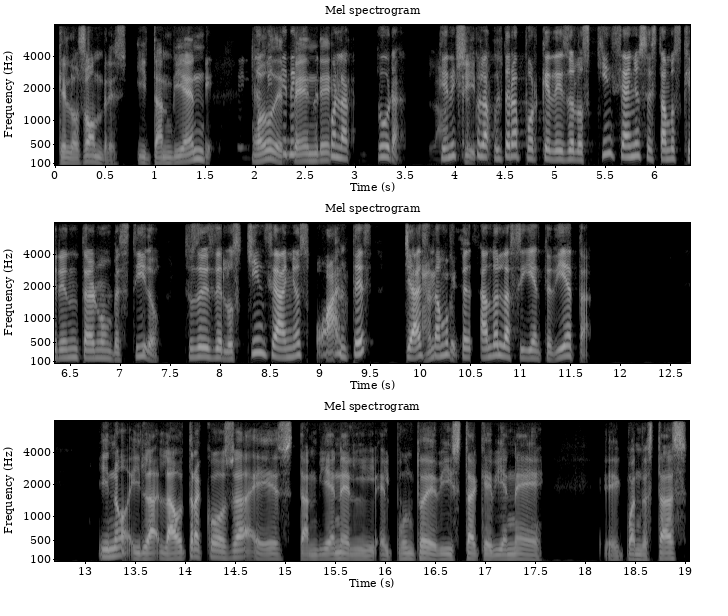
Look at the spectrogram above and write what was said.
que los hombres. Y también todo depende... con la cultura. Tiene que ver con la cultura porque desde los 15 años estamos queriendo entrar en un vestido. Entonces, desde los 15 años o antes, ya estamos pensando en la siguiente dieta. Y no, y la, otra cosa es también el, punto de vista que viene eh, cuando estás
